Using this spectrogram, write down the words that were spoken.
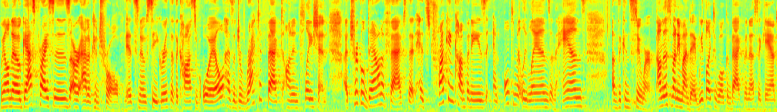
We all know gas prices are out of control. It's no secret that the cost of oil has a direct effect on inflation, a trickle down effect that hits trucking companies and ultimately lands in the hands of the consumer. On this Money Monday, we'd like to welcome back Vanessa Gant,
